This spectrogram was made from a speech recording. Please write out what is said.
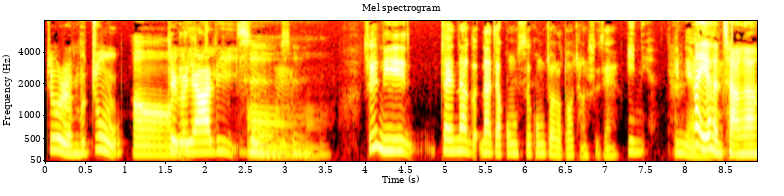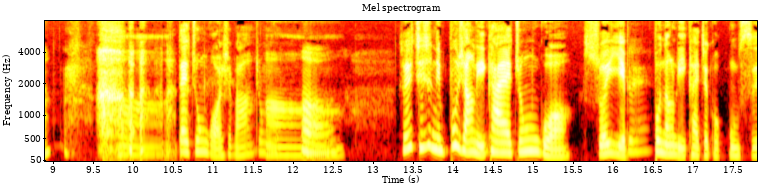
就忍不住哦，这个压力，是哦是，所以你在那个那家公司工作了多长时间？一年一年？那也很长啊。啊，在中国是吧？中国哦嗯所以其实你不想离开中国，所以也不能离开这个公司，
